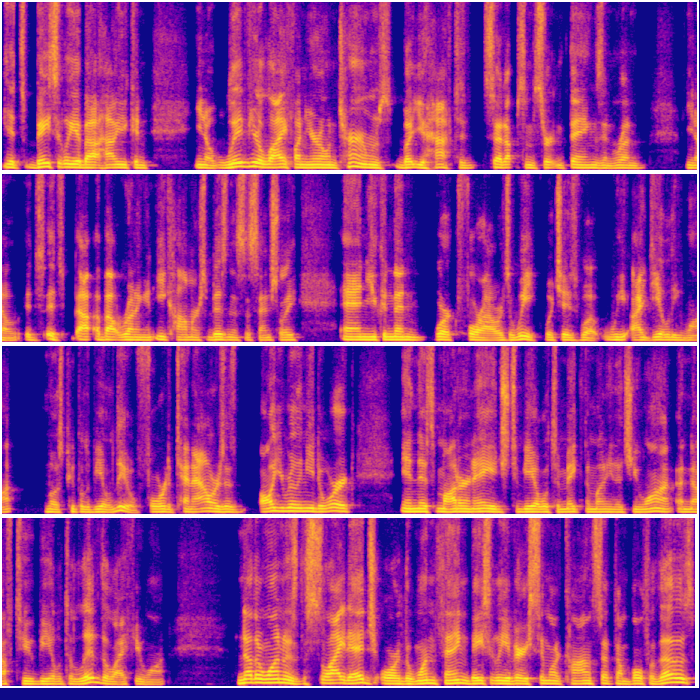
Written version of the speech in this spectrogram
It's basically about how you can, you know, live your life on your own terms, but you have to set up some certain things and run. You know, it's it's about running an e-commerce business essentially, and you can then work four hours a week, which is what we ideally want most people to be able to do. Four to ten hours is all you really need to work in this modern age to be able to make the money that you want enough to be able to live the life you want. Another one is the slight edge or the one thing, basically a very similar concept on both of those.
